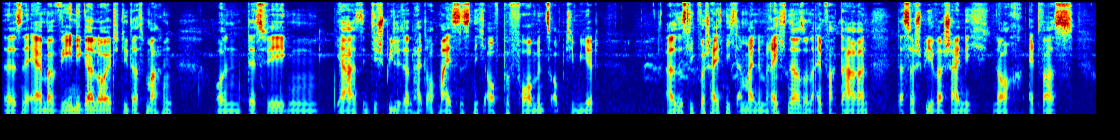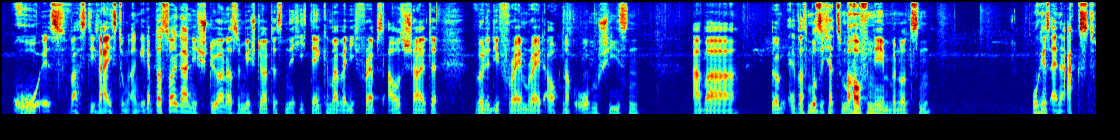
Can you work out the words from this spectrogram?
Das sind eher immer weniger Leute, die das machen. Und deswegen, ja, sind die Spiele dann halt auch meistens nicht auf Performance optimiert. Also es liegt wahrscheinlich nicht an meinem Rechner, sondern einfach daran, dass das Spiel wahrscheinlich noch etwas roh ist, was die Leistung angeht. Aber das soll gar nicht stören, also mich stört es nicht. Ich denke mal, wenn ich Fraps ausschalte, würde die Framerate auch nach oben schießen. Aber irgendetwas muss ich ja zum Aufnehmen benutzen. Oh, hier ist eine Axt.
